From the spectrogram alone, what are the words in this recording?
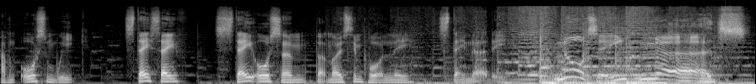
Have an awesome week. Stay safe, stay awesome, but most importantly, stay nerdy. Nauti Nerds.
